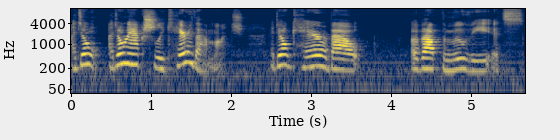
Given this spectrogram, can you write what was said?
I don't. I don't actually care that much. I don't care about about the movie. It's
